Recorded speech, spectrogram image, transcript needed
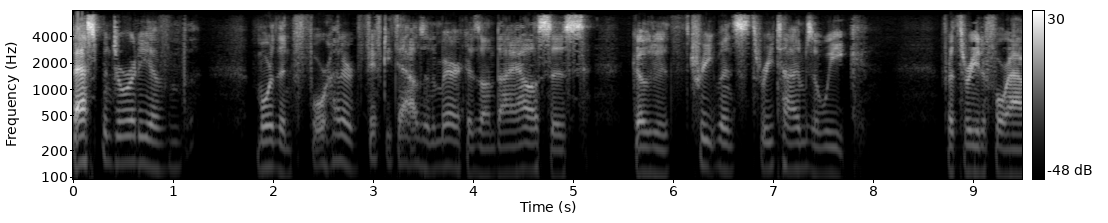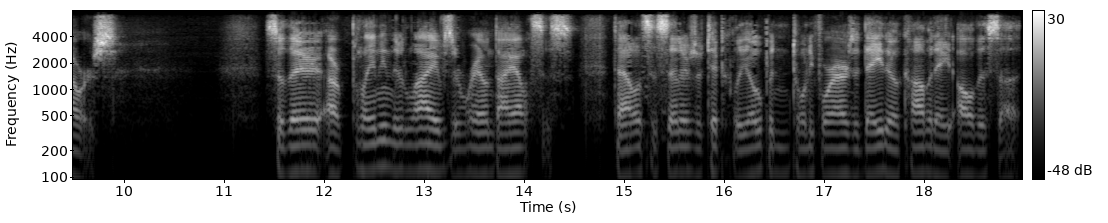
Vast majority of more than 450,000 Americans on dialysis go to treatments three times a week for three to four hours. So they are planning their lives around dialysis. Dialysis centers are typically open 24 hours a day to accommodate all this uh,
